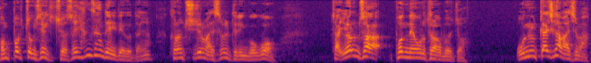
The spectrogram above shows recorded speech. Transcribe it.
헌법 정신에 기초해서 향상돼야 되거든요. 그런 취지로 말씀을 드린 거고. 자, 여론조사 본 내용으로 들어가 보죠. 오늘까지가 마지막.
